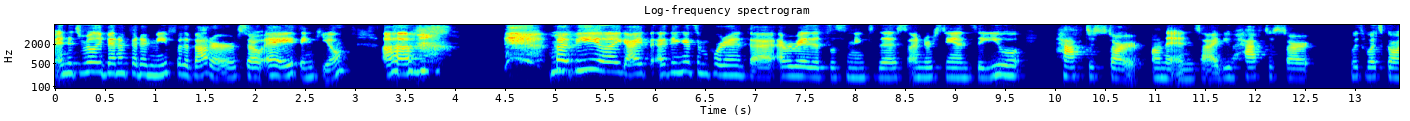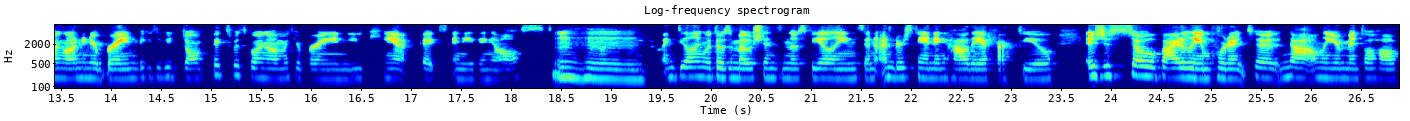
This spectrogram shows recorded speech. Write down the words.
And it's really benefited me for the better. So a thank you. Um, but b like I, I think it's important that everybody that's listening to this understands that you have to start on the inside. You have to start with what's going on in your brain because if you don't fix what's going on with your brain, you can't fix anything else. Mm-hmm. And dealing with those emotions and those feelings and understanding how they affect you is just so vitally important to not only your mental health,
